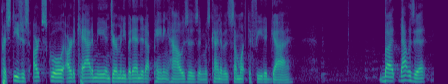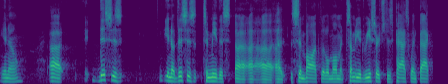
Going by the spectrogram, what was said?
prestigious art school, art academy in Germany, but ended up painting houses and was kind of a somewhat defeated guy. But that was it, you know. Uh, this is, you know, this is to me this uh, uh, uh, a symbolic little moment. Somebody who'd researched his past went back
